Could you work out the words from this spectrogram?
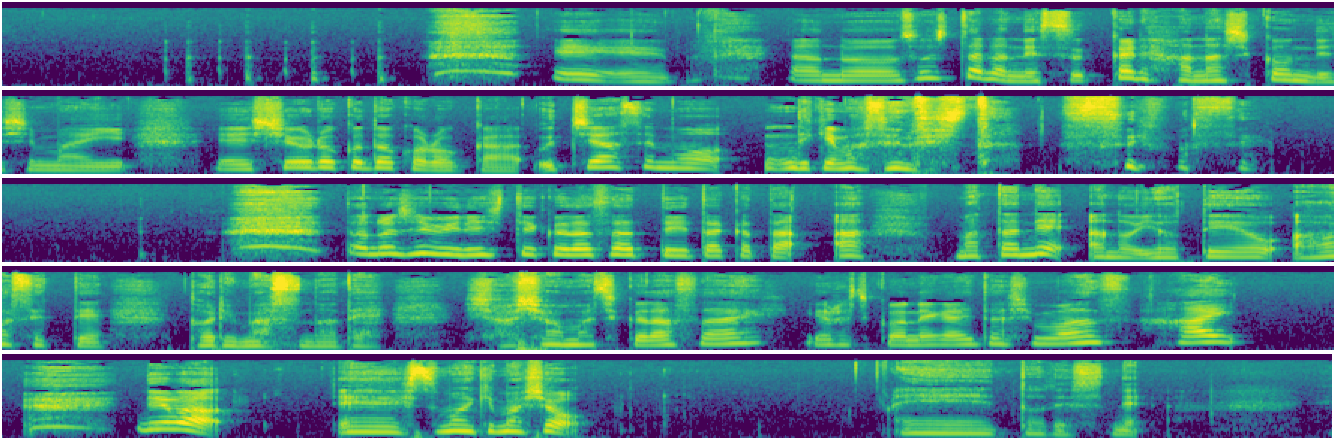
ええ、あのそしたらねすっかり話し込んでしまい、えー、収録どころか打ち合わせもできませんでした。すいません。楽しみにしてくださっていた方あまたねあの予定を合わせて撮りますので少々お待ちください。よろしくお願いいたします。はい。では、えー、質問いきましょう。えー、っとですね。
